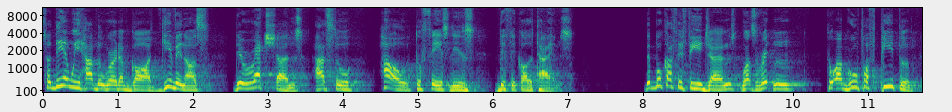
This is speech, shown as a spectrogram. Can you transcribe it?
so there we have the Word of God giving us directions as to how to face these difficult times. The book of Ephesians was written to a group of people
